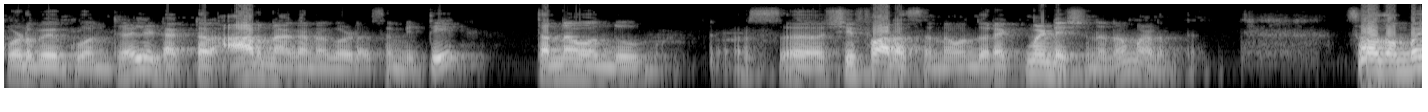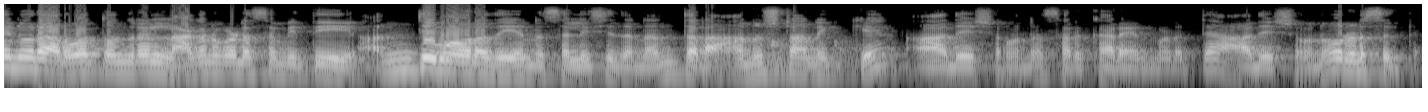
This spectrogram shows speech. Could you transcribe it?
ಕೊಡಬೇಕು ಅಂತ ಹೇಳಿ ಡಾಕ್ಟರ್ ಆರ್ ನಾಗನಗೌಡ ಸಮಿತಿ ತನ್ನ ಒಂದು ಶಿಫಾರಸನ್ನ, ಒಂದು ರೆಕಮೆಂಡೇಶನ್ ಅನ್ನು ಮಾಡುತ್ತೆ. ಸಾವಿರದ ಒಂಬೈನೂರ ಅರವತ್ತೊಂದರಲ್ಲಿ ನಾಗನಗೌಡ ಸಮಿತಿ ಅಂತಿಮ ವರದಿಯನ್ನು ಸಲ್ಲಿಸಿದ ನಂತರ ಅನುಷ್ಠಾನಕ್ಕೆ ಆದೇಶವನ್ನ ಸರ್ಕಾರ ಏನು ಮಾಡುತ್ತೆ? ಆದೇಶವನ್ನು ಹೊರಡಿಸುತ್ತೆ.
